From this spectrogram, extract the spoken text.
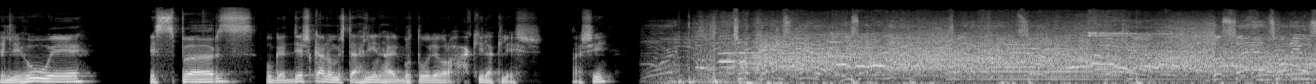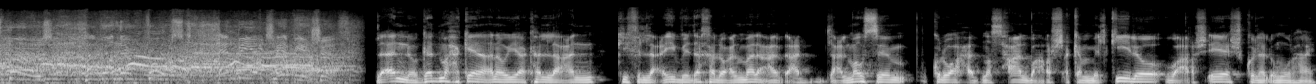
اللي هو السبيرز وقديش كانوا مستاهلين هاي البطولة وراح أحكي لك ليش ماشي San Antonio Spurs have won their. لأنه قد ما حكينا أنا وياك هلأ عن كيف اللعيبة دخلوا على الملعب على الموسم كل واحد نصحان بعرفش أكمل كيلو وبعرفش إيش كل هالأمور هاي.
